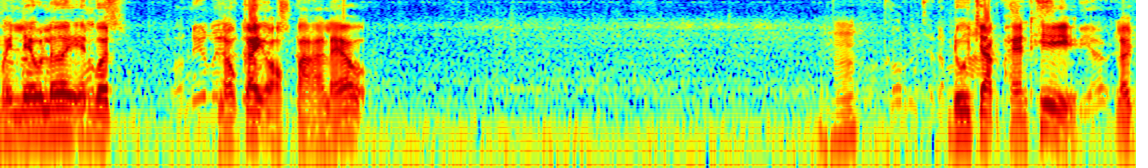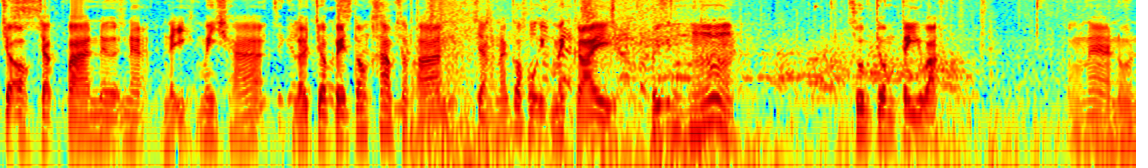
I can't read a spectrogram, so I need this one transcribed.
ไม่เร็วเลยเอ็ดเวิร์ดเราใกล้ออกป่าแล้วดูจากแผนที่เราจะออกจากป่าเนินน่ะในอีกไม่ช้า เราจะเป็นต้องข้ามสะพาน จากนั้นก็คงอีกไม่ไกลเฮ้ยอือหือซุ่มโจมตีว่ะข้างหน้านู่น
